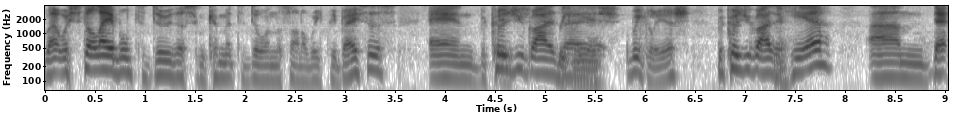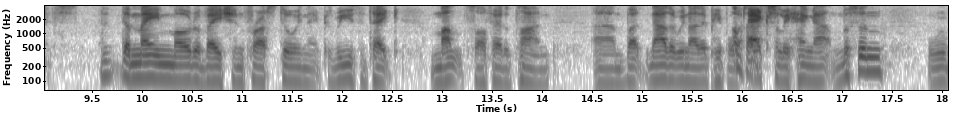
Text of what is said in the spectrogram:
that we're still able to do this and commit to doing this on a weekly basis. And because you guys Weekly-ish. are weekly-ish, because you guys are here, um, that's the, the main motivation for us doing that because we used to take months off at a time. Um, but now that we know that people Sometimes. actually hang out and listen, we're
